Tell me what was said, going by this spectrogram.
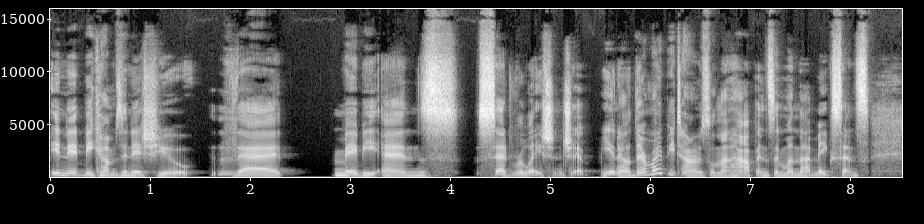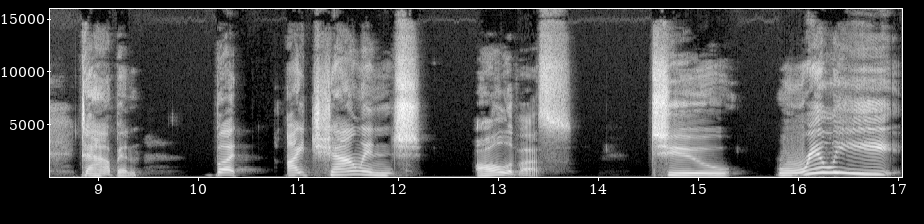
and it becomes an issue that maybe ends said relationship. You know, there might be times when that happens and when that makes sense to happen. But I challenge all of us to really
